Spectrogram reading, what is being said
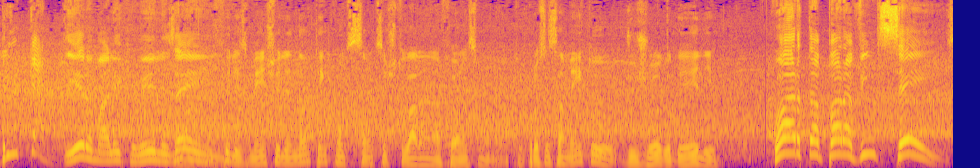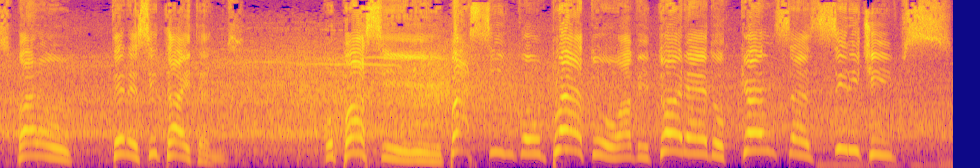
brincadeira. o Malik Willis, hein? Infelizmente ele não tem condição de ser titular na NFL nesse momento. O processamento de jogo dele. Quarta para 26 para o Tennessee Titans. O passe, passe incompleto. A vitória é do Kansas City Chiefs.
